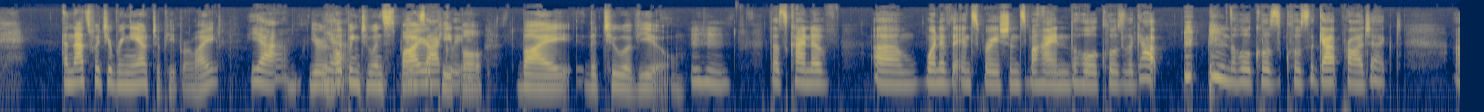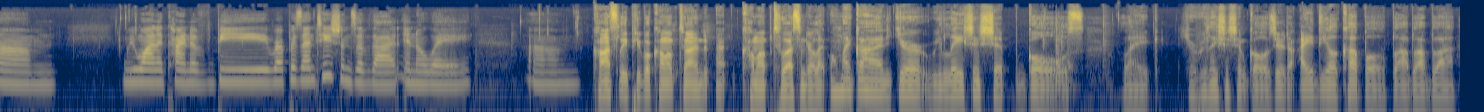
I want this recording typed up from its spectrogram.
and that's what you're bringing out to people, right? yeah You're yeah. hoping to inspire Exactly. people by the two of you. Mm-hmm. that's kind of um, one of the inspirations behind the whole close the gap the whole close close the gap project um, we want to kind of be representations of that in a way um, constantly people come up to uh, come up to us and they're like, "Oh my god, your relationship goals, like your relationship goals, you're the ideal couple, blah blah blah,"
